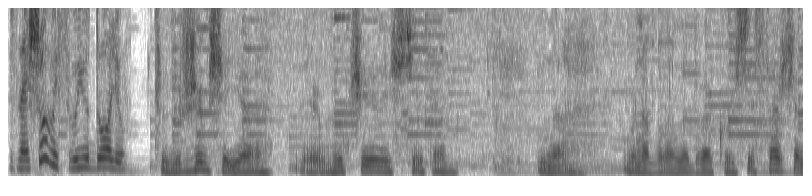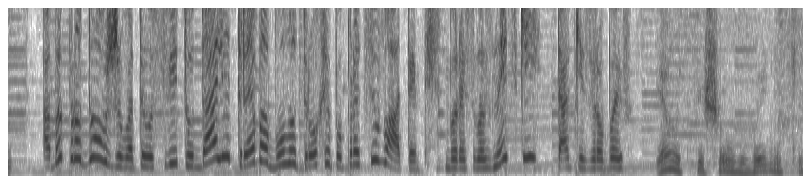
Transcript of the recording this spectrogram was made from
знайшов і свою долю. Одружився я е, в училищі там. На, вона була на два курси старша. Аби продовжувати освіту далі, треба було трохи попрацювати. Борис Возницький так і зробив. Я от пішов у виники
